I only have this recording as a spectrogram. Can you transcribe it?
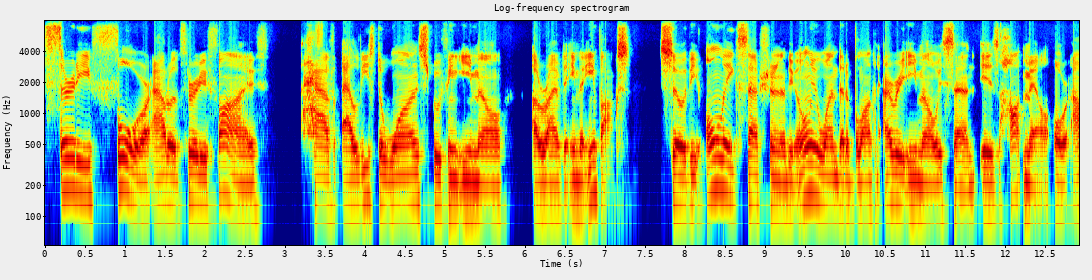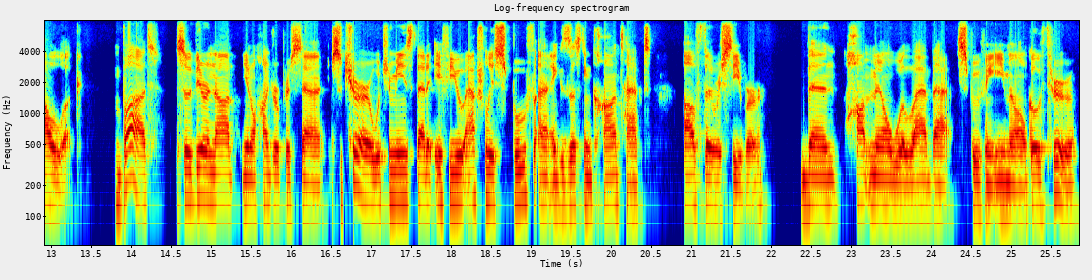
34 out of 35 have at least one spoofing email arrived in the inbox. So the only exception, the only one that blocked every email we send is Hotmail or Outlook. But so they're not, you know, 100% secure, which means that if you actually spoof an existing contact of the receiver, then Hotmail will let that spoofing email go through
